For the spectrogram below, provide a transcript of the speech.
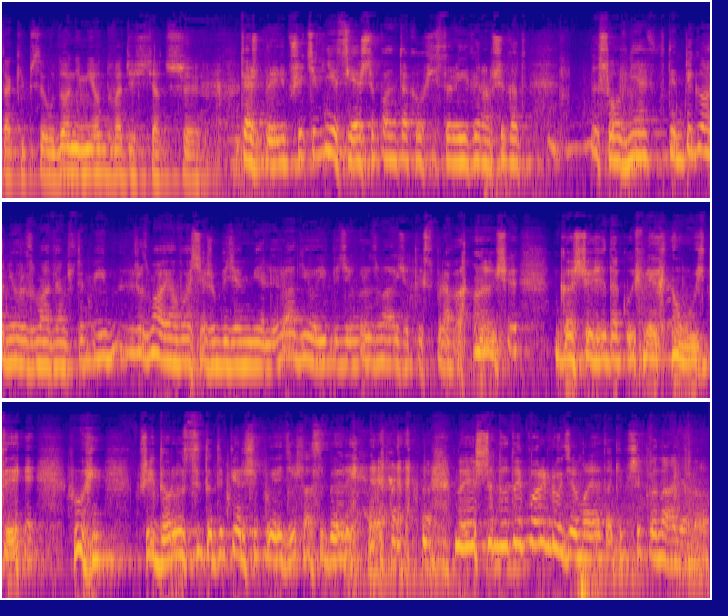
taki pseudonim J23. Też byli przeciwnicy. Ja jeszcze powiem taką historyjkę, na przykład dosłownie w tym tygodniu rozmawiam z tym i rozmawiam właśnie, że będziemy mieli radio i będziemy rozmawiać o tych sprawach. No i się, gościu się tak uśmiechnął, mówi ty, mówi, przyjdą Ruscy, to ty pierwszy pojedziesz na Syberię. No jeszcze do tej pory ludzie mają takie przekonania, no.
